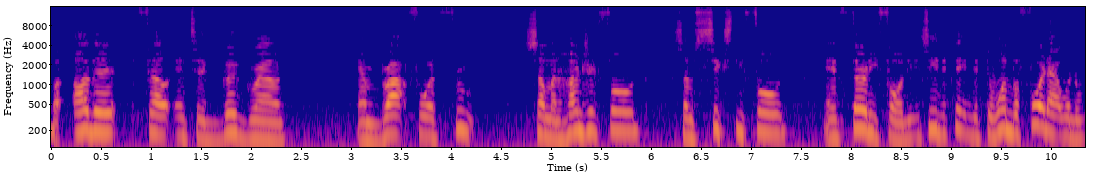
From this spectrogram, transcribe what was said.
But other fell into good ground and brought forth fruit, some an hundredfold, some sixtyfold, and thirtyfold. You see the thing that the one before that would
